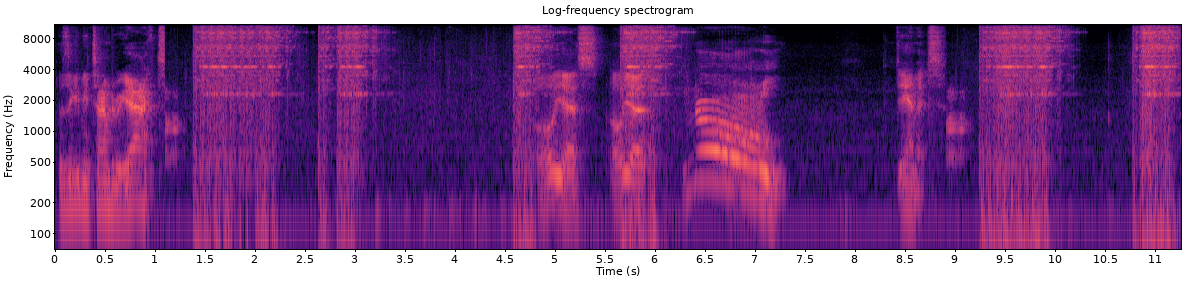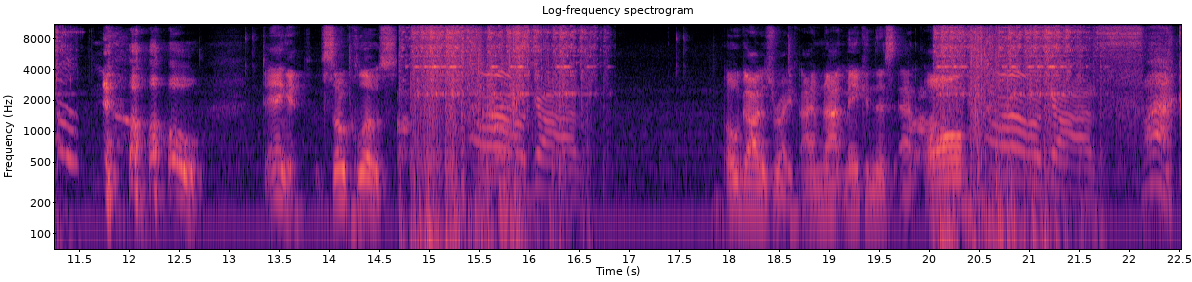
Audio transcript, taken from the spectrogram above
Doesn't give me time to react. Oh, yes. Oh, yes. No! Damn it. No! Dang it. It's so close. Oh god! Oh, God is right. I'm not making this at all. Oh god! Fuck.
